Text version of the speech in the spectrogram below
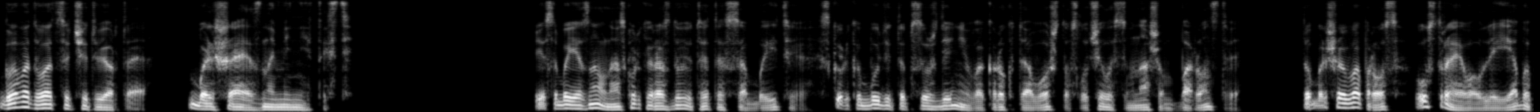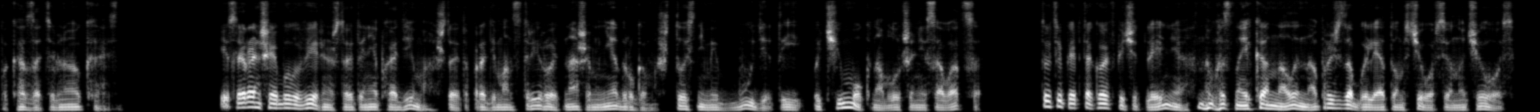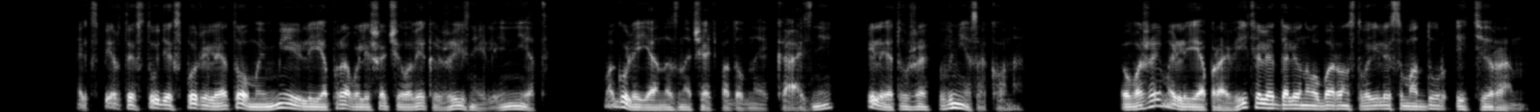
Глава 24. Большая знаменитость. Если бы я знал, насколько раздует это событие, сколько будет обсуждений вокруг того, что случилось в нашем баронстве, то большой вопрос, устраивал ли я бы показательную казнь. Если раньше я был уверен, что это необходимо, что это продемонстрирует нашим недругам, что с ними будет и почему к нам лучше не соваться, то теперь такое впечатление, новостные каналы напрочь забыли о том, с чего все началось. Эксперты в студиях спорили о том, имею ли я право лишать человека жизни или нет. Могу ли я назначать подобные казни, или это уже вне закона? Уважаемый ли я правитель отдаленного баронства или самодур и тиран?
